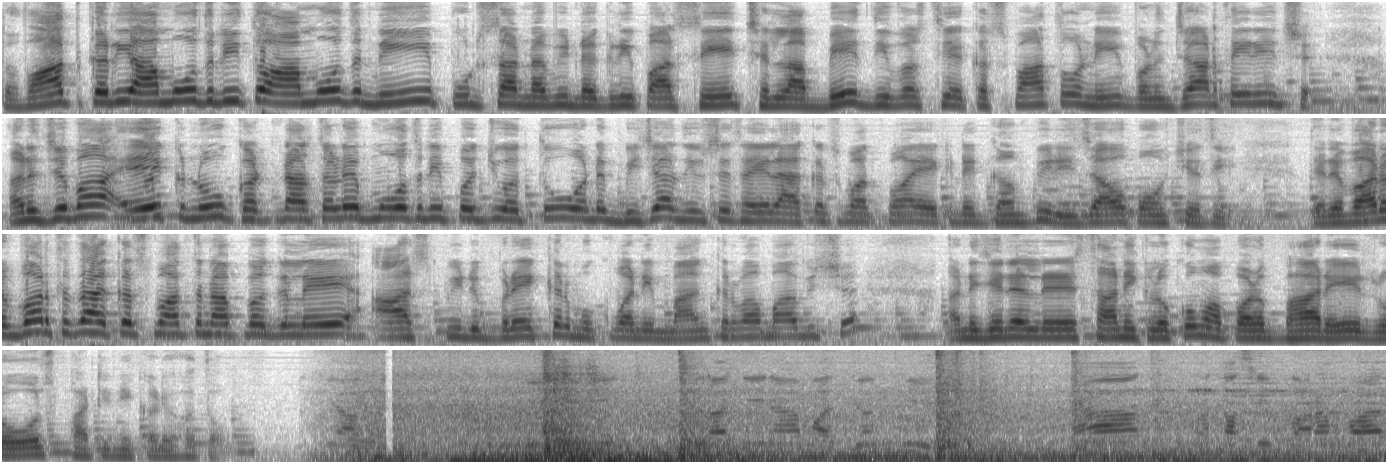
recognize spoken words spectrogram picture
તો વાત કરીએ આમોદની, તો આમોદની પુરસા નવી નગરી પાસે છેલ્લા બે દિવસથી અકસ્માતોની વણઝાર થઈ રહી છે અને જેમાં એકનું ઘટના સ્થળે મોત નીપજ્યું હતું અને બીજા દિવસે થયેલા અકસ્માતમાં એકને ગંભીર ઇજાઓ પહોંચી હતી. ત્યારે વારંવાર થતા અકસ્માતના પગલે આ સ્પીડ બ્રેકર મૂકવાની માંગ કરવામાં આવી છે અને જેને લઈને સ્થાનિક લોકોમાં પણ ભારે રોષ ફાટી નીકળ્યો હતો. માધ્યમથી આ પ્રકાશિત વારંવાર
